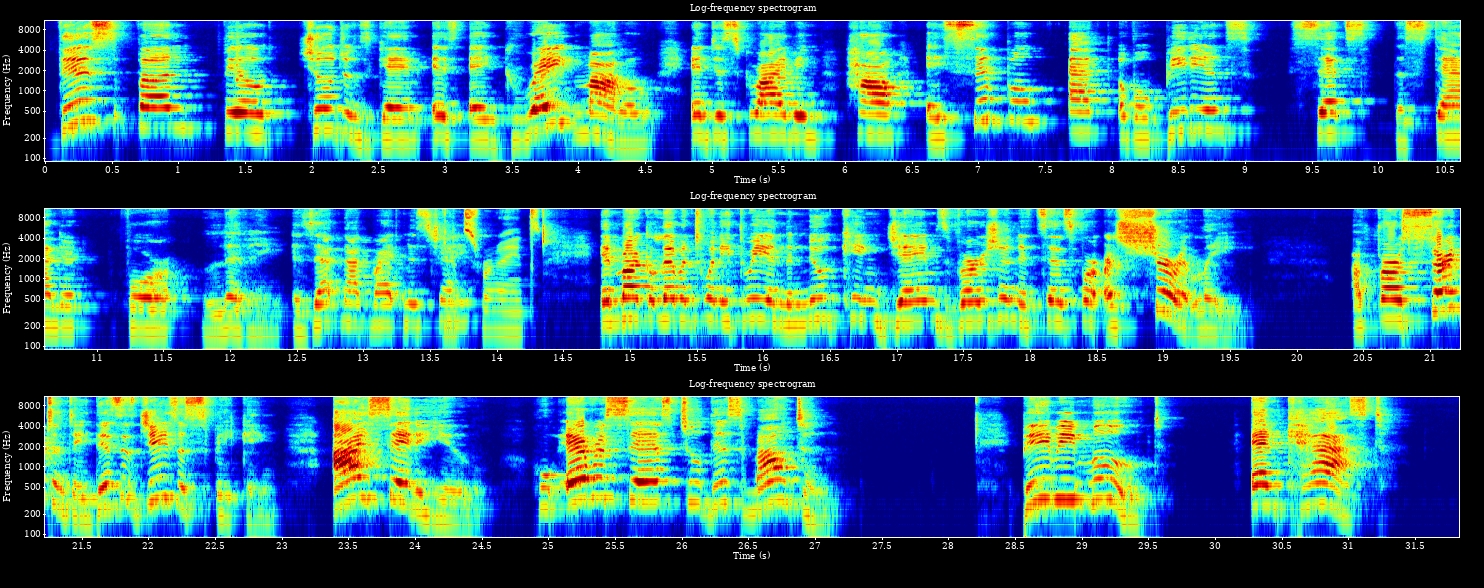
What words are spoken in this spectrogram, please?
This fun filled children's game is a great model in describing how a simple act of obedience sets the standard for living. Is that not right, Miss Jane? That's right. In Mark 11 23, in the New King James Version, it says, For assuredly, for certainty, this is Jesus speaking. I say to you, whoever says to this mountain, Be removed and cast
